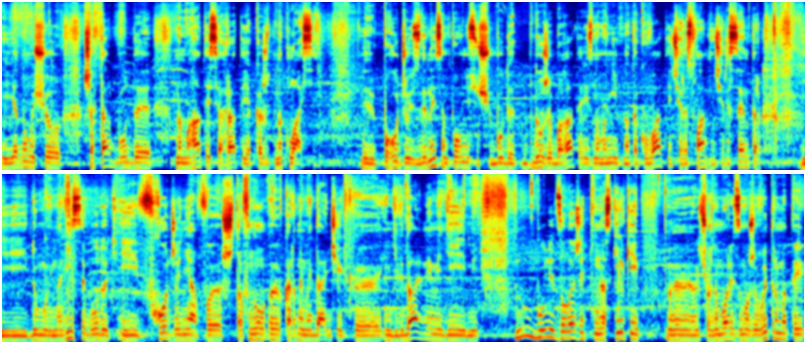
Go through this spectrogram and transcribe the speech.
І я думаю, що Шахтар буде намагатися грати, як кажуть, на класі. Е, Погоджуюсь з Денисом повністю, що буде дуже багато різноманітно атакувати через фланг, і через центр. І думаю, навіси будуть, і входження в штрафну е, в карний майданчик е, індивідуальними діями. Ну, буде залежати, наскільки Чорноморець зможе витримати.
